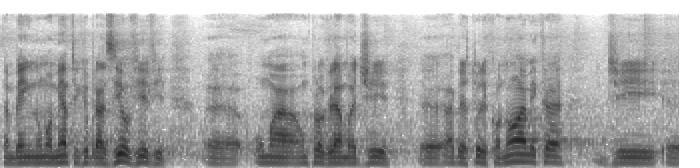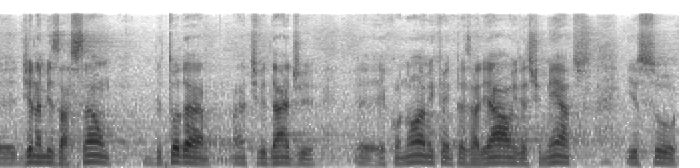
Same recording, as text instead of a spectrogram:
Também no momento em que o Brasil vive uh, uma, um programa de uh, abertura econômica, de uh, dinamização de toda a atividade econômica, empresarial, investimentos, isso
